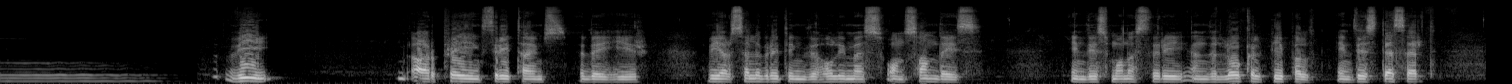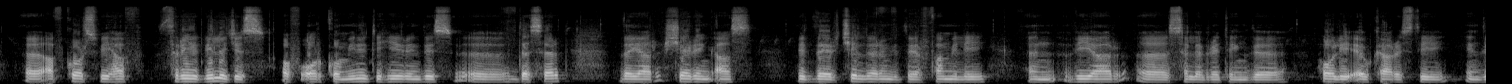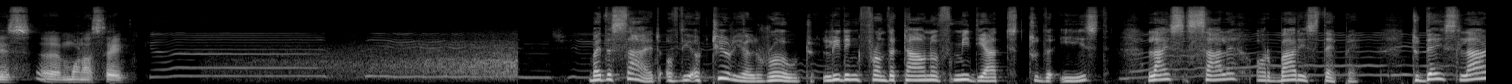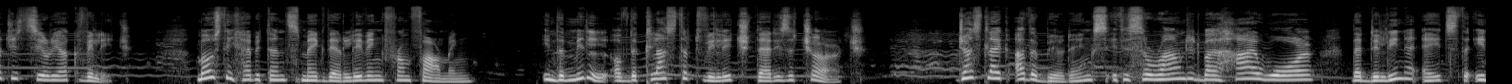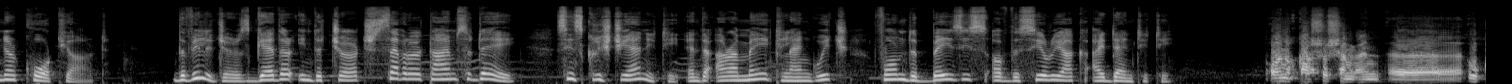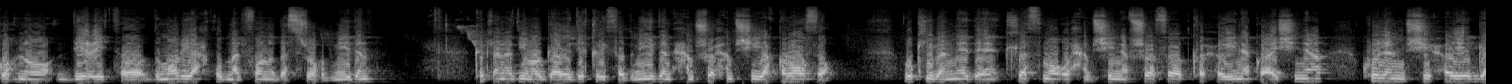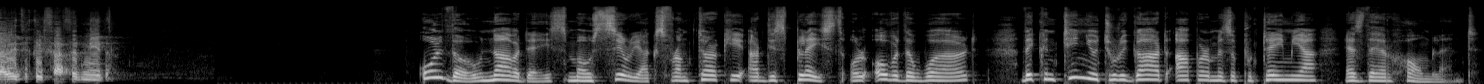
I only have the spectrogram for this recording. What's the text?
We are praying three times a day here. We are celebrating the Holy Mass on Sundays in this monastery and the local people in this desert. Uh, of course, we have three villages of our community here in this uh, desert. They are sharing us with their children, with their family, and we are uh, celebrating the Holy Eucharisty in this uh, monastery. By the side of the arterial road leading from the town of Midyat to the east lies Saleh or Barıştepe, today's largest Syriac village. Most inhabitants make their living from farming. In the middle of the clustered village there is a church. Just like other buildings, it is surrounded by a high wall that delineates the inner courtyard. The villagers gather in the church several times a day, since Christianity and the Aramaic language form the basis of the Syriac identity. ონოყაშო შამგან უკოჰნო يقروثو وكيبا ميدا ثلاثمو وحمشينا في شوثو كحوينا كعيشينا كلنا مشي حويب قاعد قريثة دميدن Although nowadays most Syriacs from Turkey are displaced all over the world, they continue to regard Upper Mesopotamia as their homeland.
